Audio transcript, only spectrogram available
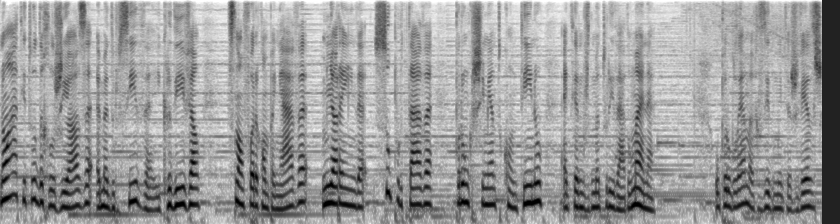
não há atitude religiosa amadurecida e credível se não for acompanhada, melhor ainda, suportada por um crescimento contínuo em termos de maturidade humana. O problema reside muitas vezes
